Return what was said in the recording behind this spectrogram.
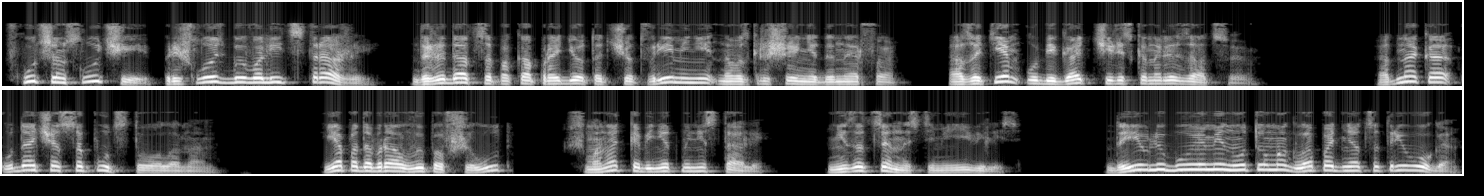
В худшем случае пришлось бы валить стражей, дожидаться, пока пройдет отсчет времени на воскрешение Денерфа, а затем убегать через канализацию. Однако удача сопутствовала нам. Я подобрал выпавший лут, шмонать кабинет мы не стали, не за ценностями явились. Да и в любую минуту могла подняться тревога.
